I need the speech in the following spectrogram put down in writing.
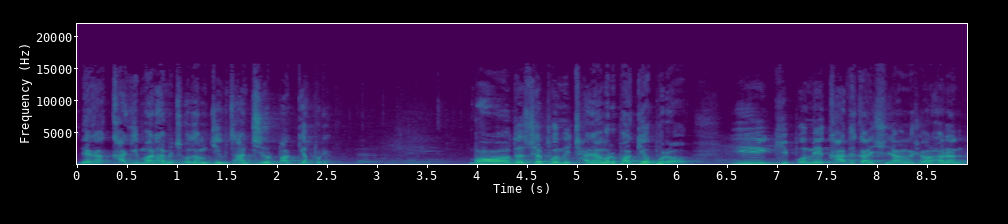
내가 가기만 하면 조상집이 잔치로 바뀌어 버려. 모든 슬픔이 찬양으로 바뀌어 버려. 이 기쁨에 가득한 신앙생활 하는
